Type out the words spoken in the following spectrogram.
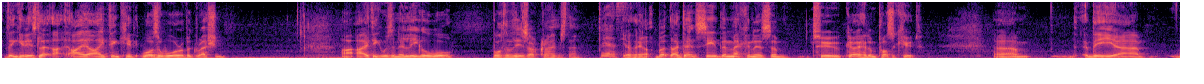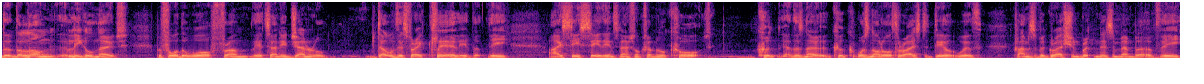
think it is. I, I think it was a war of aggression. I, I think it was an illegal war. Both of these are crimes, then. Yes. Yeah, they are. But I don't see the mechanism to go ahead and prosecute. Um, the, uh, the, the long legal note before the war from the Attorney General dealt with this very clearly that the ICC, the International Criminal Court, could there's no could, was not authorized to deal with crimes of aggression. Britain is a member of the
